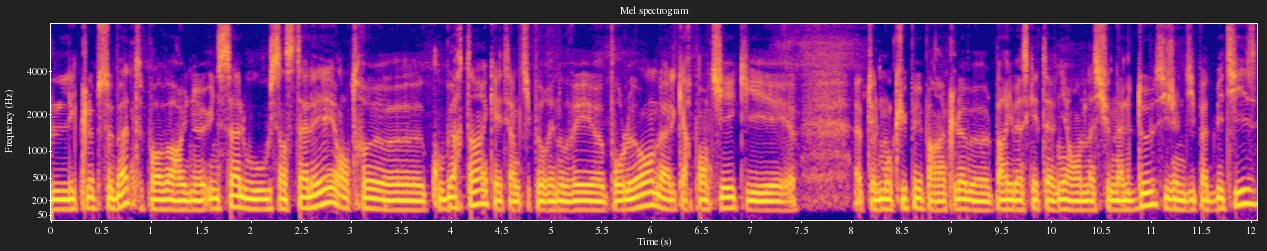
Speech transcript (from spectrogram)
les clubs se battent pour avoir une, salle où s'installer entre Coubertin, qui a été un petit peu rénové pour le hand, le Carpentier, qui est actuellement occupé par un club, euh, Paris Basket Avenir en National 2, si je ne dis pas de bêtises.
